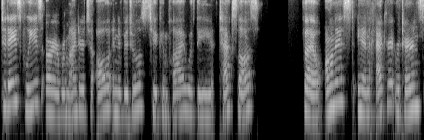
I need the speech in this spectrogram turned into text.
Today's pleas are a reminder to all individuals to comply with the tax laws, file honest and accurate returns,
